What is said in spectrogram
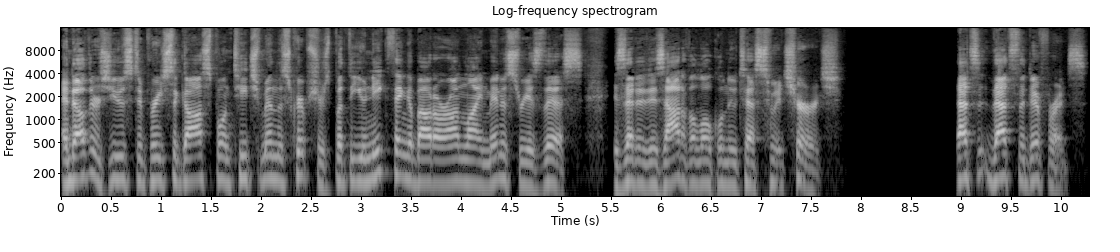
And others use to preach the gospel and teach men the scriptures. But the unique thing about our online ministry is this, is that it is out of a local New Testament church. That's, that's the difference.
